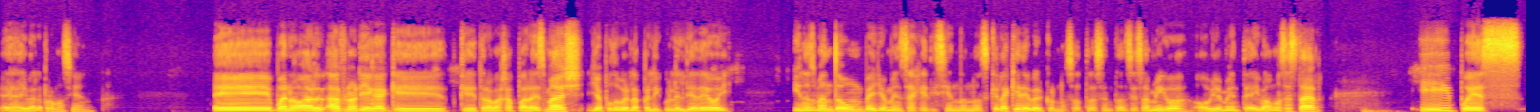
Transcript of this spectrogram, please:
ahí va la promoción. Eh, bueno, Alf Noriega, que, que trabaja para Smash, ya pudo ver la película el día de hoy y nos mandó un bello mensaje diciéndonos que la quiere ver con nosotros. Entonces, amigo, obviamente ahí vamos a estar. Y pues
